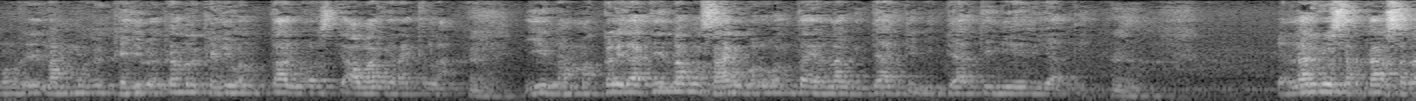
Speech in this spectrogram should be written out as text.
ನೋಡ್ರಿ ನಮ್ಗೆ ಕಲಿಬೇಕಂದ್ರೆ ಕಲಿಯುವಂತ ವ್ಯವಸ್ಥೆ ಅವಾಗ ಇರಕ್ಕಿಲ್ಲ. ಈ ನಮ್ಮ ಮಕ್ಕಳಿಗಾತಿ ನಮ್ಮ ಸಾಲಿ ಬರುವಂತ ಎಲ್ಲ ವಿದ್ಯಾರ್ಥಿ ವಿದ್ಯಾರ್ಥಿನಿಯರಿಗಾತಿ. ಎಲ್ಲರಿಗೂ ಸರ್ಕಾರ ಸರ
